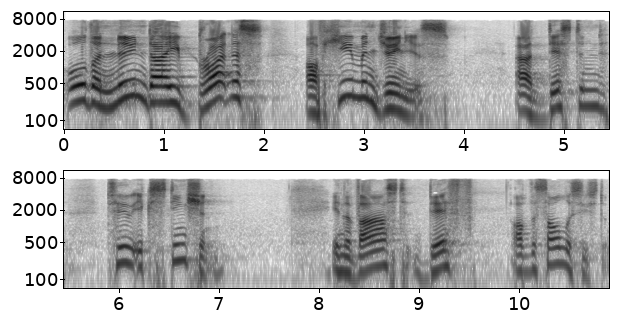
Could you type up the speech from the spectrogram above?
all the noonday brightness of human genius are destined to extinction in the vast death of the solar system.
